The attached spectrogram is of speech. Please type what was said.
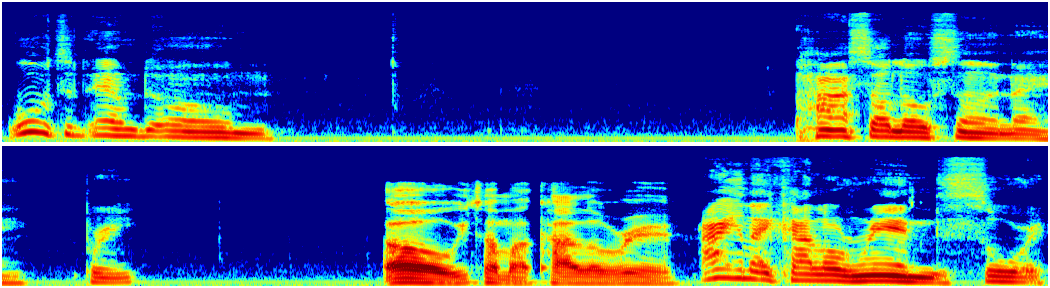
What was the damn the, um Han Solo's son name? Pre. Oh, you talking about Kylo Ren? I ain't like Kylo Ren's sword.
